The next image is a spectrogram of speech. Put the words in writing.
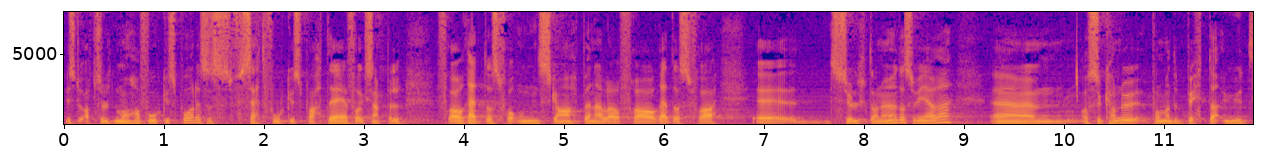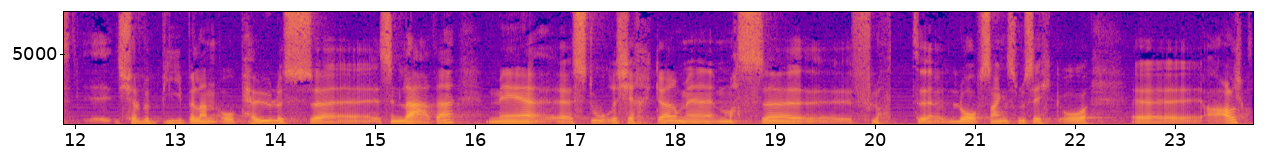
Hvis du absolutt må ha fokus på det, så sett fokus på at det er for fra å redde oss fra ondskapen eller fra å redde oss fra eh, sult og nød osv. Eh, og så kan du på en måte bytte ut eh, selve Bibelen og Paulus eh, sin lære med eh, store kirker med masse eh, flott lovsangsmusikk og Eh, alt,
